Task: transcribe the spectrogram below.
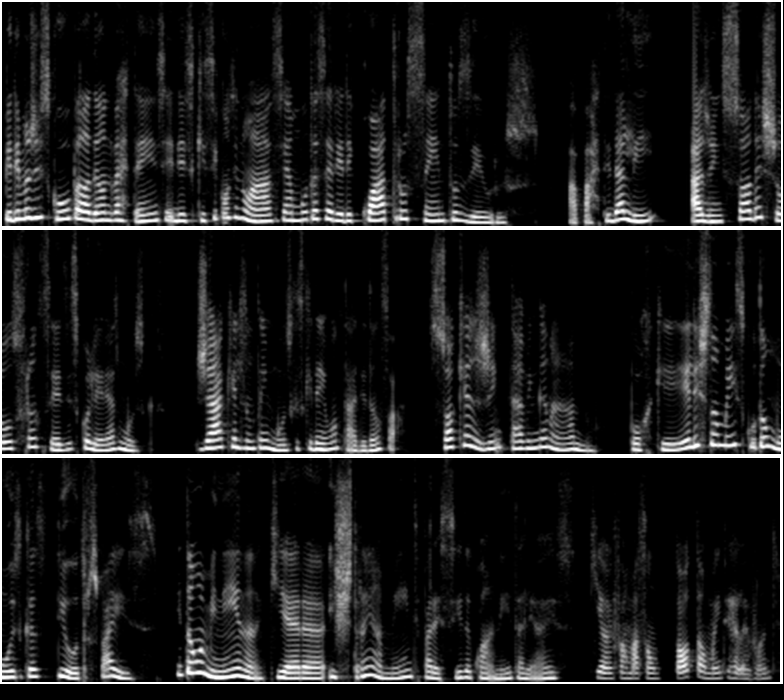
Pedimos desculpa, ela deu uma advertência e disse que se continuasse, a multa seria de 400 euros. A partir dali, a gente só deixou os franceses escolherem as músicas, já que eles não têm músicas que deem vontade de dançar. Só que a gente estava enganado, porque eles também escutam músicas de outros países. Então, uma menina que era estranhamente parecida com a Anitta, aliás, que é uma informação totalmente relevante,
